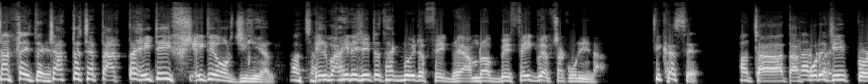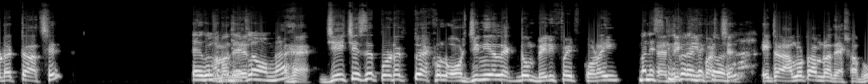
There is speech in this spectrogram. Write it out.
চারটাই থাকে। চারটা চারটা আটটা এইটাই এইটাই অরিজিনাল আচ্ছা। এর বাইরে যেটা থাকবে ওইটা ফেক ভাই। আমরা ফেক ব্যবসা করি না। ঠিক আছে? আচ্ছা তারপরে? যে প্রোডাক্টটা আছে হ্যাঁ জিএইচএস এর প্রোডাক্ট তো এখন অরিজিনাল একদম ভেরিফাইড করাই মানে দেখতেই পাচ্ছেন। এটার আলোটা আমরা দেখাবো।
